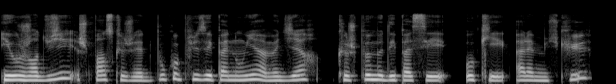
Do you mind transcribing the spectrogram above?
Et aujourd'hui, je pense que je vais être beaucoup plus épanouie à me dire que je peux me dépasser, ok, à la muscu,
